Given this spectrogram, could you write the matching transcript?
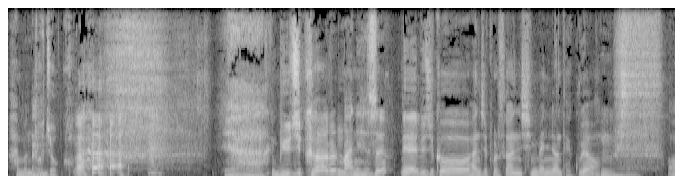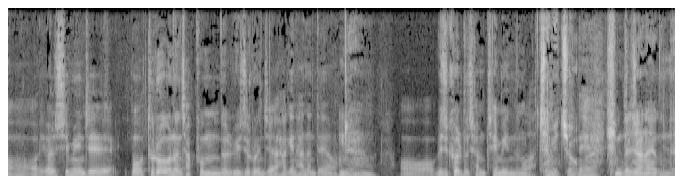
하면 더 좋고. 야, 뮤지컬은 많이 했어요? 네, 뮤지컬 한 지 벌써 한 십몇 년 됐고요. 음. 어, 열심히 이제 뭐 들어오는 작품들 위주로 이제 하긴 하는데요. 네. 음. 어, 뮤지컬도 참 재미있는 것 같아요. 재밌죠. 네. 힘들잖아요, 근데.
